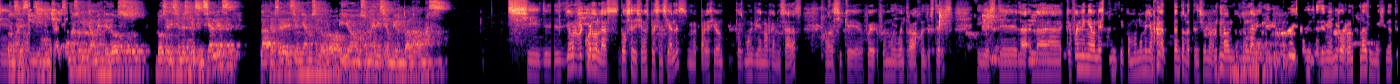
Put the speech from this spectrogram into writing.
Entonces, realizamos únicamente dos, dos ediciones presenciales. La tercera edición ya no se logró y llevamos una edición virtual nada más. Sí, yo recuerdo las dos ediciones presenciales, me parecieron pues muy bien organizadas. Ahora sí que fue, fue muy buen trabajo el de ustedes. Y este, la, la que fue en línea, honestamente, como no me llamaba tanto la atención, no, no, la vi. No he visto las de mi amigo Ronald, imagínate.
